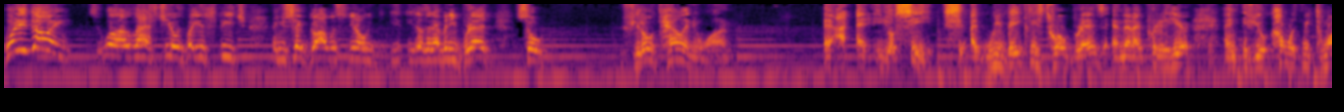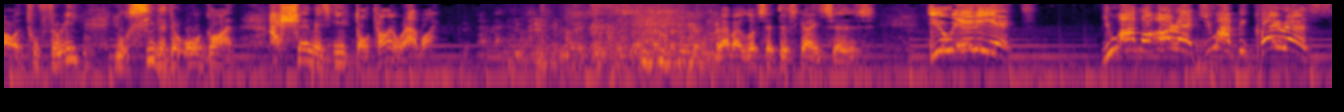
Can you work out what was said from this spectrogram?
What are you doing? He said, well, last year was by your speech, and you said God was, you know, he, he doesn't have any bread. So, if you don't tell anyone, and, I, you'll see, see I, we bake these 12 breads, and then I put it here, and if you'll come with me tomorrow at 2.30, you'll see that they're all gone. Hashem is eating, don't tell anyone, Rabbi. Rabbi looks at this guy and says, you idiot! You Amaretz! You are Apikoros!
